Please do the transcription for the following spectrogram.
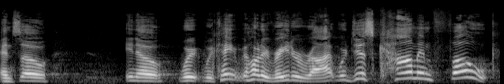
And so, you know, we can not hardly read or write. We're just common folk.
